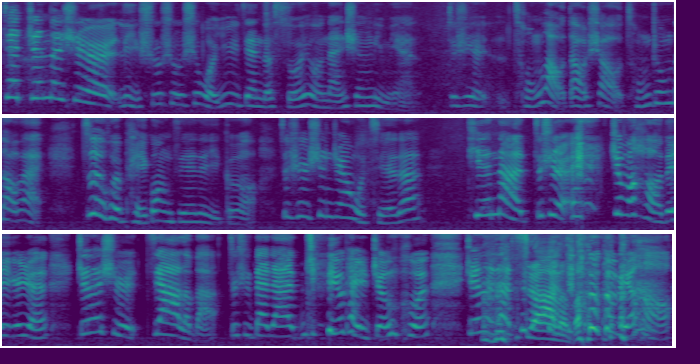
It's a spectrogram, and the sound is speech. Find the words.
这真的是李叔叔是我遇见的所有男生里面，就是从老到少，从中到外最会陪逛街的一个，就是甚至让我觉得。天呐，就是这么好的一个人，真的是嫁了吧？就是大家 就又开始征婚，真的他 特嫁了吧特别好，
